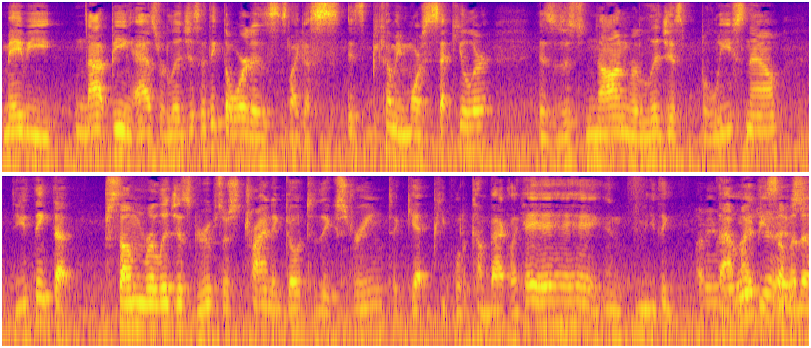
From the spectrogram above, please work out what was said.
maybe not being as religious? I think the word is, is like a it's becoming more secular. Is just non-religious beliefs now? Do you think that some religious groups are trying to go to the extreme to get people to come back? Like, hey, hey, hey, hey, and you think I mean, that might be some is- of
